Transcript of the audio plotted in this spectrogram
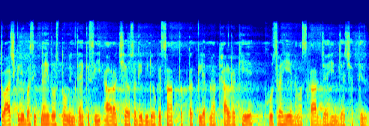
तो आज के लिए बस इतना ही दोस्तों, मिलते हैं किसी और अच्छी औषधि वीडियो के साथ। तब तक के लिए अपना ख्याल रखिए, खुश रहिए, नमस्कार, जय हिंद, जय छत्तीसगढ़।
